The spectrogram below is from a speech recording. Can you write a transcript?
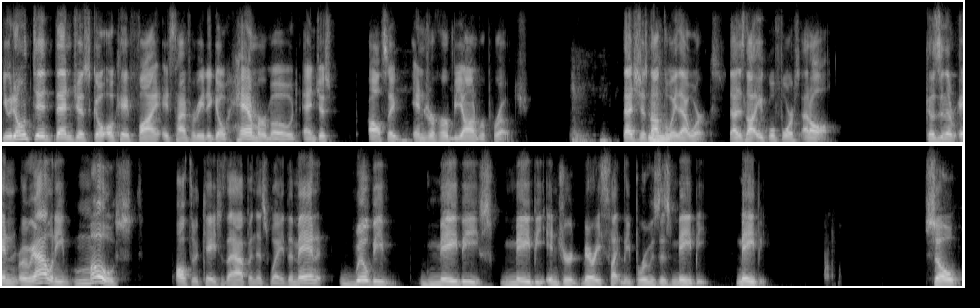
You don't then- just go, okay, fine, it's time for me to go hammer mode and just, I'll say, injure her beyond reproach. That's just not the Mhm. way that works. That is not equal force at all. Because in the, in reality, most altercations that happen this way, the man will be maybe maybe injured very slightly, bruises, maybe, maybe. So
